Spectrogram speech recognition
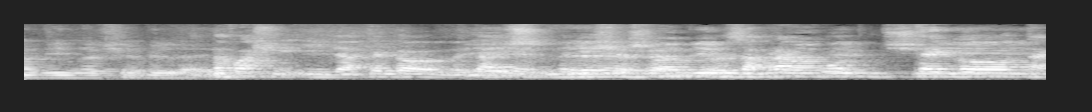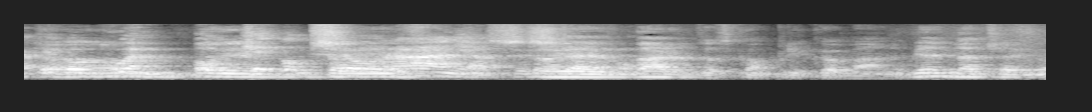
a wino się wyleje. no właśnie i dlatego wydaje Wiesz, mnie się, że powiem- zabrakło powiem ci, tego takiego to- to jest- głębokiego to jest- przeorania To jest systemu. bardzo skomplikowane. Wiesz dlaczego?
